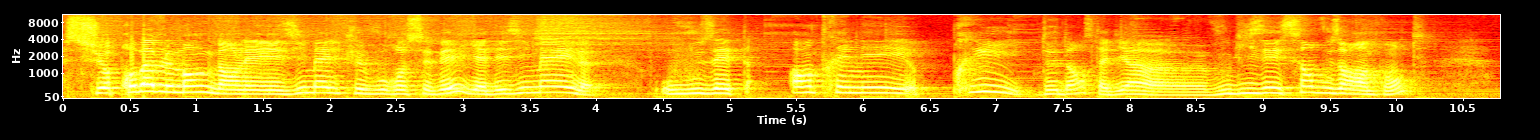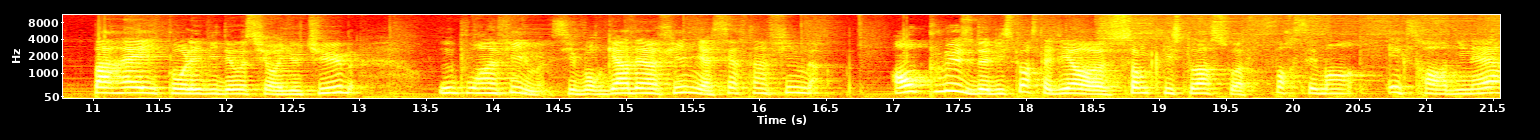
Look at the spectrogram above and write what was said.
Sur, probablement que dans les emails que vous recevez, il y a des emails où vous êtes entraîné, pris dedans, c'est-à-dire vous lisez sans vous en rendre compte. Pareil pour les vidéos sur YouTube ou pour un film. Si vous regardez un film, il y a certains films en plus de l'histoire, c'est-à-dire euh, sans que l'histoire soit forcément extraordinaire,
